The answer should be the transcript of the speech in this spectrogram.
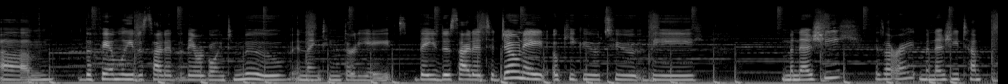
um, the family decided that they were going to move in 1938. They decided to donate Okiku to the Meneji, is that right? Meneji Temple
